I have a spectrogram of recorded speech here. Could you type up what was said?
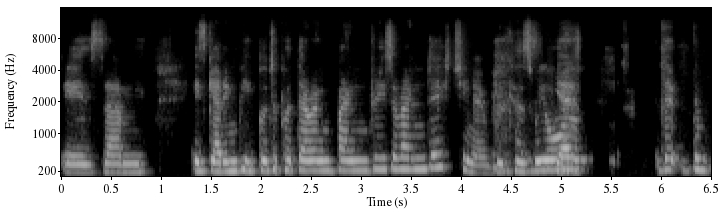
is um is getting people to put their own boundaries around it you know because we all yes the, the,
